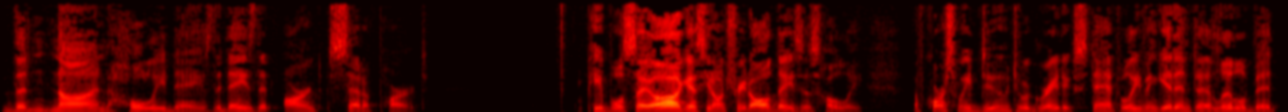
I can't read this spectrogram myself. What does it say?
the non holy days, the days that aren't set apart. People say, oh, I guess you don't treat all days as holy. Of course we do to a great extent. We'll even get into a little bit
